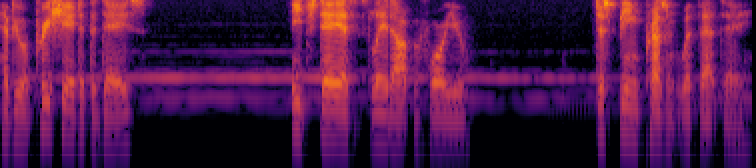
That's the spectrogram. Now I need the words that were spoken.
have you appreciated the days? Each day as it's laid out before you. Just being present with that day.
